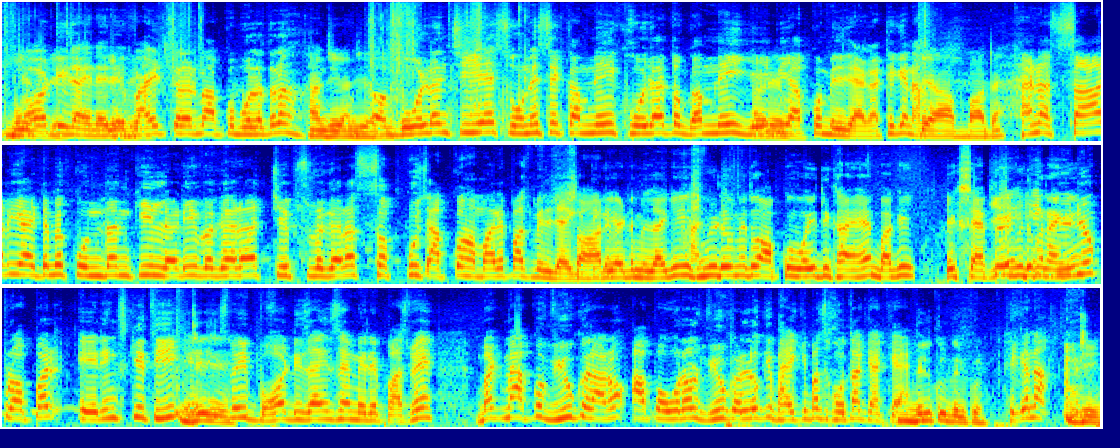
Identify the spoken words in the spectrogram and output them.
बहुत डिज़ाइन है ये व्हाइट कलर में आपको बोला था ना हाँ जी हाँ जी हाँ और गोल्डन चाहिए सोने से कम नहीं खो जाए तो गम नहीं ये भी आपको मिल जाएगा ठीक है ना? क्या बात है। है ना? सारी आइटम है कुंदन की लड़ी वगैरह चिप्स वगैरह सब कुछ आपको हमारे पास मिल जाएगी सारी आइटम मिल जाएगी। इस वीडियो में तो आपको वही दिखाए हैं बाकी एक सेपरेट वीडियो बनाएँगे। वीडियो प्रॉपर इयरिंग्स की थी जी। इयरिंग्स में बहुत डिज़ाइन है मेरे पास में बट मैं आपको व्यू करा रहा हूँ आप ओवरऑल व्यू कर लो कि भाई के पास होता क्या क्या है। बिल्कुल बिल्कुल। ठीक है ना? जी।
